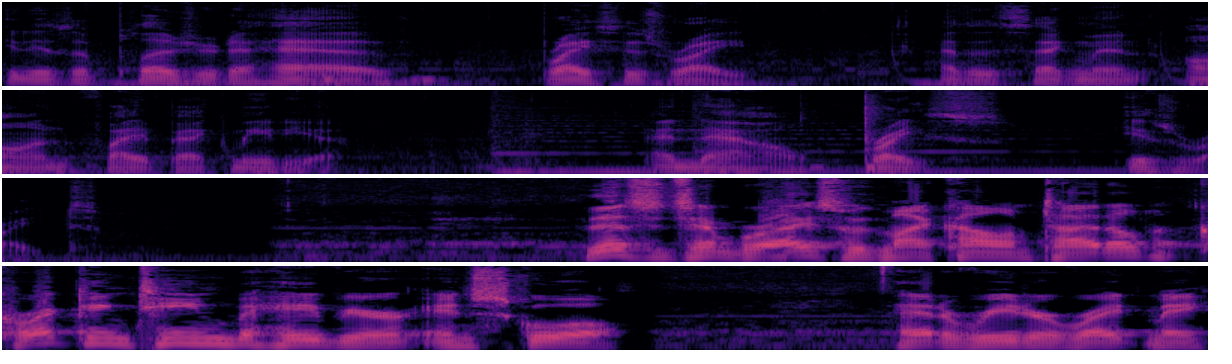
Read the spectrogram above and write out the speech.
It is a pleasure to have Bryce is Right as a segment on Fight Back Media. And now, Bryce is Right. This is Tim Bryce with my column titled Correcting Teen Behavior in School. I had a reader write me,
